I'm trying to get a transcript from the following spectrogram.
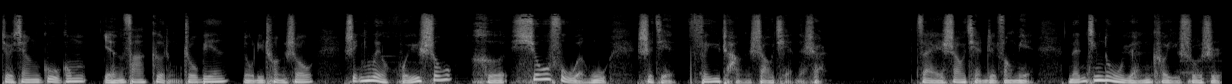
就像故宫研发各种周边，努力创收，是因为回收和修复文物是件非常烧钱的事儿。在烧钱这方面，南京动物园可以说是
